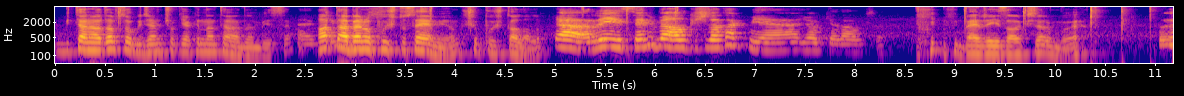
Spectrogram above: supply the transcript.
bir tane adam sokacağım çok yakından tanıdığım birisi. Evet, Hatta ben o puştu sevmiyorum. Şu puştu alalım. Ya reis seni bir alkışlatak mı ya? Yok ya da ben reis alkışlarım bu.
